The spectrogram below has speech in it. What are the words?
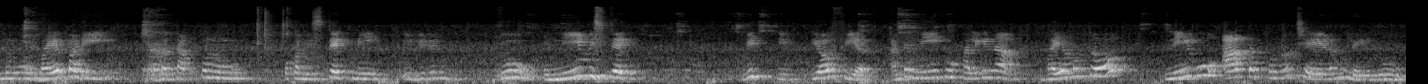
నువ్వు భయపడి ఒక తప్పును ఒక మిస్టేక్ని you didn't do any mistake with your fear అంటే నీకు కలిగిన భయముతో నీవు ఆ తప్పును చేయడం లేదు.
